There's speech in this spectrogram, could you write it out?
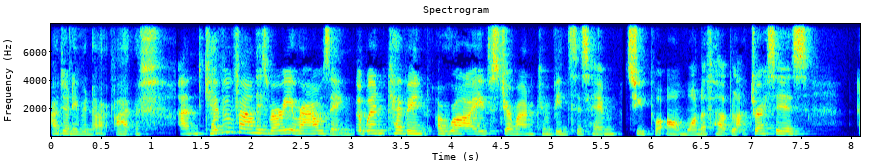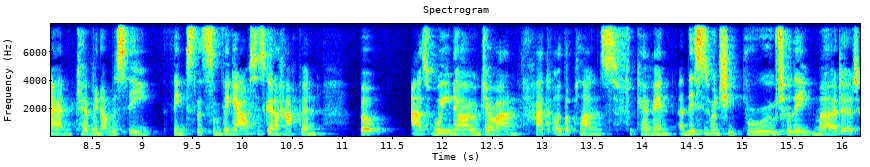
I don't even know. I, and Kevin found this very arousing. But when Kevin arrives, Joanne convinces him to put on one of her black dresses. And Kevin obviously thinks that something else is going to happen. But as we know, Joanne had other plans for Kevin, and this is when she brutally murdered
